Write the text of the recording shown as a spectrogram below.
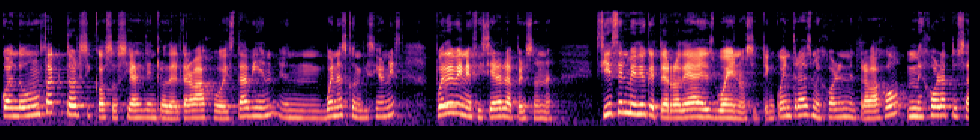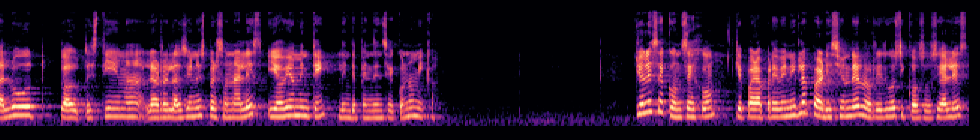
cuando un factor psicosocial dentro del trabajo está bien, en buenas condiciones, puede beneficiar a la persona. Si es el medio que te rodea es bueno, si te encuentras mejor en el trabajo, mejora tu salud, tu autoestima, las relaciones personales y obviamente la independencia económica. Yo les aconsejo que para prevenir la aparición de los riesgos psicosociales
